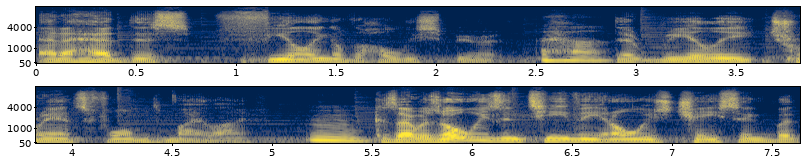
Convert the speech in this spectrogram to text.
And I had this feeling of the Holy Spirit Uh-huh. that really transformed my life. Mm. Because I was always in TV and always chasing, but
